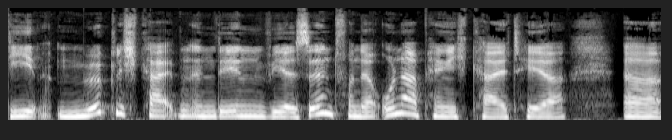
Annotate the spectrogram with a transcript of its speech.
die Möglichkeiten, in denen wir sind, von der Unabhängigkeit her, äh,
